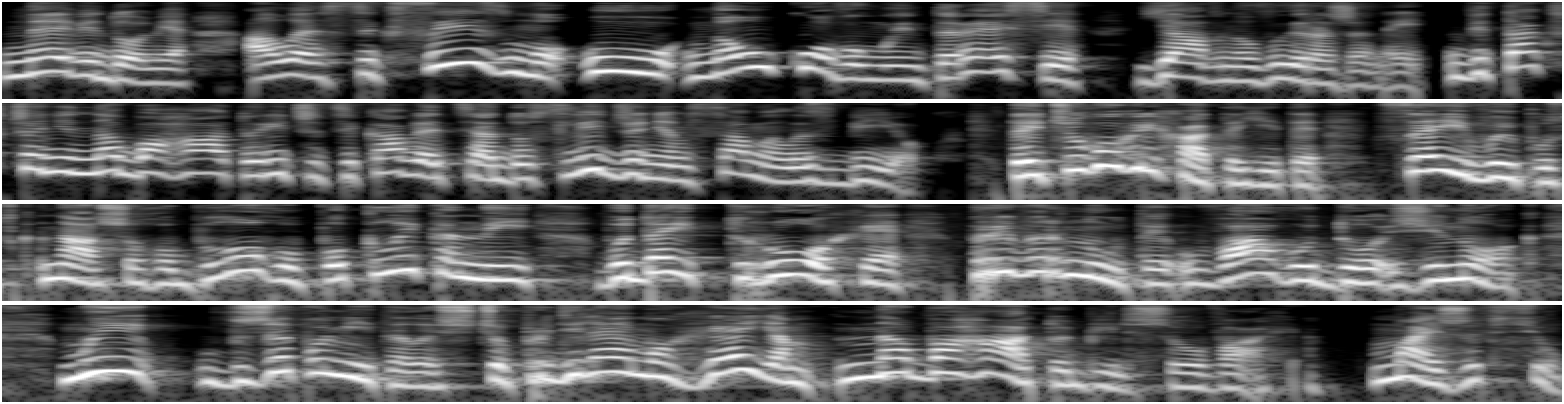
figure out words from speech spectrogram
невідомі. Але сексизм у науковому інтересі явно виражений. Відтак вчені набагато рідше цікавляться дослідженням саме лесбійок. Та й чого гріха таїти? Цей випуск нашого блогу покликаний бодай трохи привернути увагу до жінок. Ми вже помітили, що приділяємо геям набагато більше уваги, майже всю.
